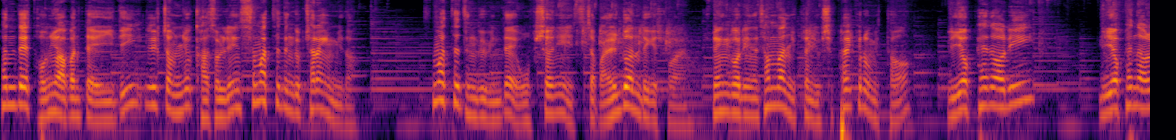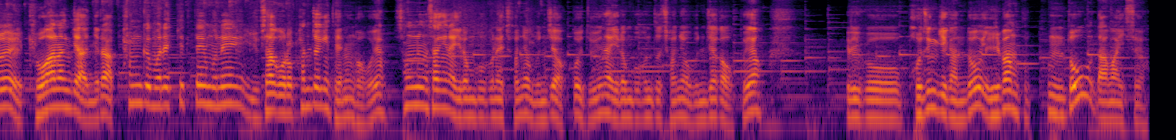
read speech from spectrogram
현대 더뉴 아반떼 AD 1.6 가솔린 스마트 등급 차량입니다. 스마트 등급인데 옵션이 진짜 말도 안 되게 좋아요. 주행거리는 36,068km. 리어 패널이 리어 패널을 교환한 게 아니라 판금을 했기 때문에 유사고로 판정이 되는 거고요. 성능상이나 이런 부분에 전혀 문제 없고 누유나 이런 부분도 전혀 문제가 없고요. 그리고 보증 기간도 일반 부품도 남아 있어요.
